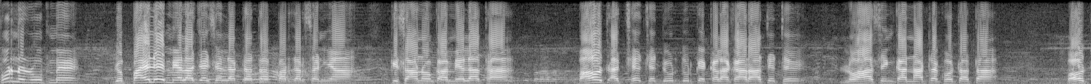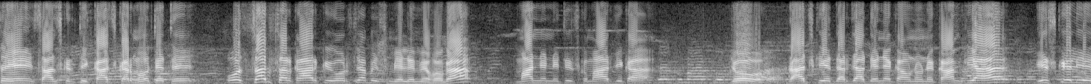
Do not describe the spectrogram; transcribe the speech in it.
पूर्ण रूप में जो पहले मेला जैसे लगता था, प्रदर्शनियाँ, किसानों का मेला था, बहुत अच्छे अच्छे दूर दूर के कलाकार आते थे, लोहा सिंह का नाटक होता था, बहुत ही सांस्कृतिक कार्यक्रम होते थे, वो सब सरकार की ओर से अब इस मेले में होगा। माननीय नीतीश कुमार जी का जो राजकीय दर्जा देने का उन्होंने काम किया है इसके लिए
